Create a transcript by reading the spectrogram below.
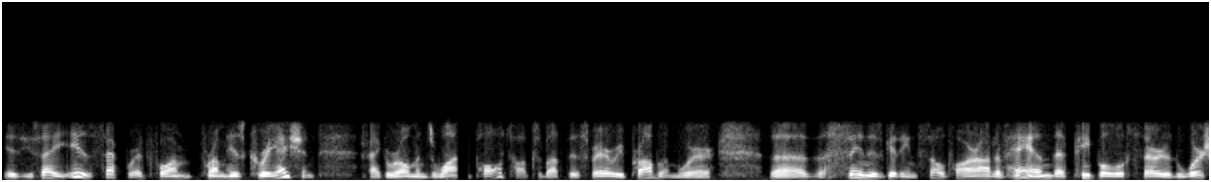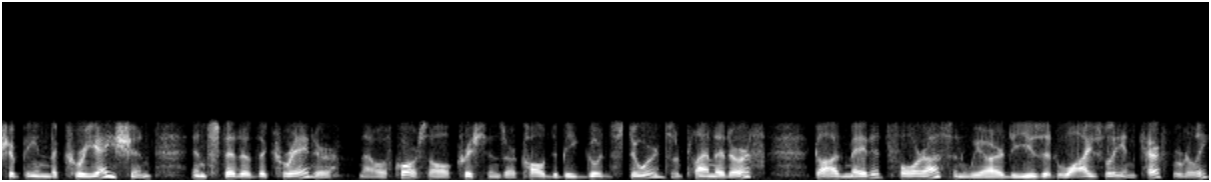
as you say, is separate from from His creation fact, Romans 1, Paul talks about this very problem where uh, the sin is getting so far out of hand that people started worshiping the creation instead of the creator. Now, of course, all Christians are called to be good stewards of planet Earth. God made it for us, and we are to use it wisely and carefully.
